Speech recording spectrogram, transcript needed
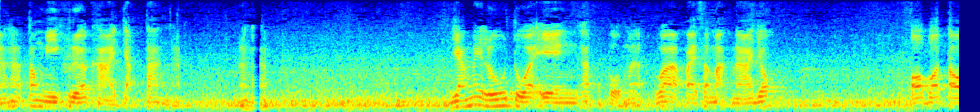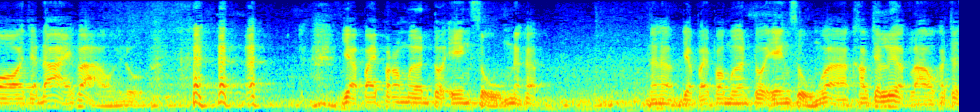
นะครับต้องมีเครือข่ายจัดตั้งอะนะครับ ยังไม่รู้ตัวเองครับผมว่าไปสมัครนายกอบตจะได้เปล่าไม่รู้ อย่าไปประเมินตัวเองสูงนะครับนะครับ อย่าไปประเมินตัวเองสูงว่าเขาจะเลือกเราเขาจะ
